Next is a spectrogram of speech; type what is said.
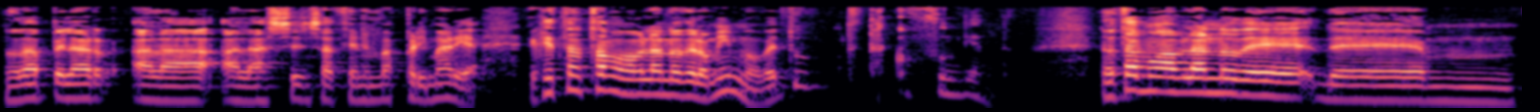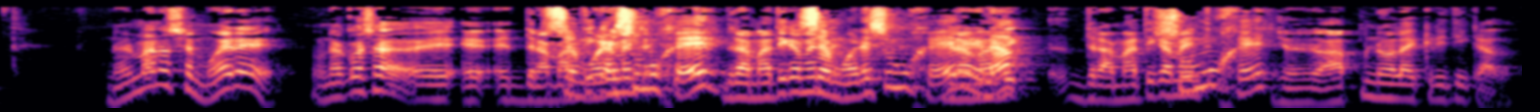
No de apelar a, la- a las sensaciones más primarias. Es que esto estamos hablando de lo mismo, ¿ves tú? Te estás confundiendo. No estamos hablando de... de, mm, un hermano se muere. Una cosa eh, eh, eh, dramáticamente... muere su mujer. Dramáticamente, Se muere su mujer, dramáticamente... Su mujer. Yo a Up no la he criticado.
